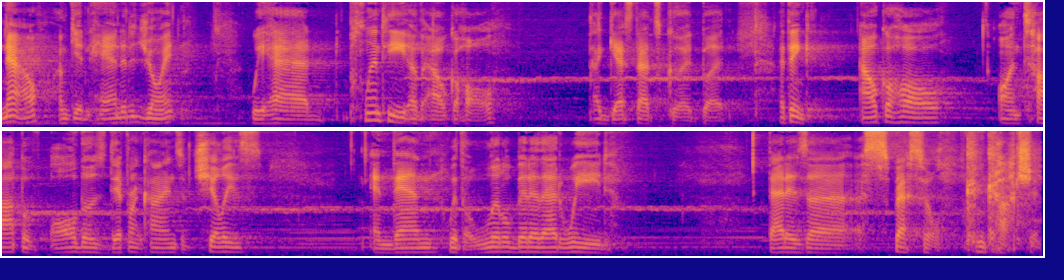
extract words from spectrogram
now I'm getting handed a joint. We had plenty of alcohol. I guess that's good, but I think alcohol on top of all those different kinds of chilies and then with a little bit of that weed, that is a, a special concoction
